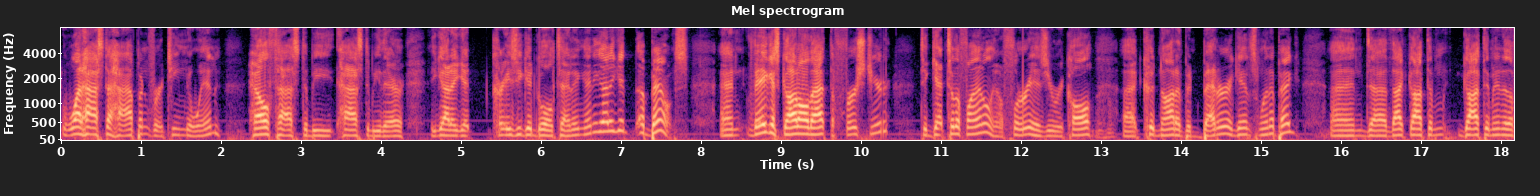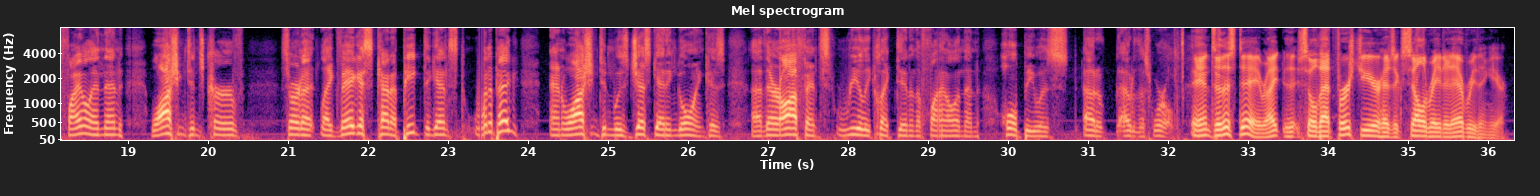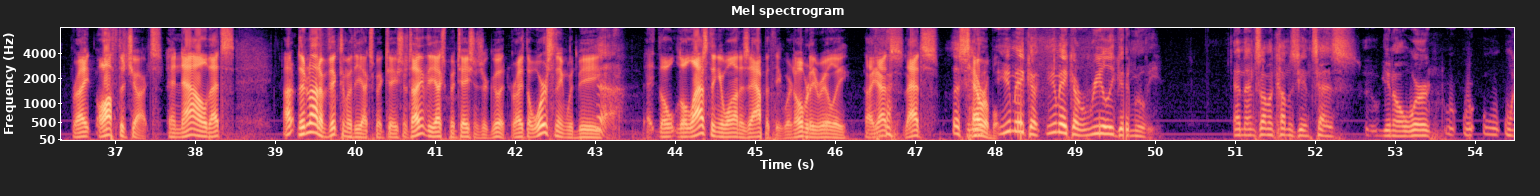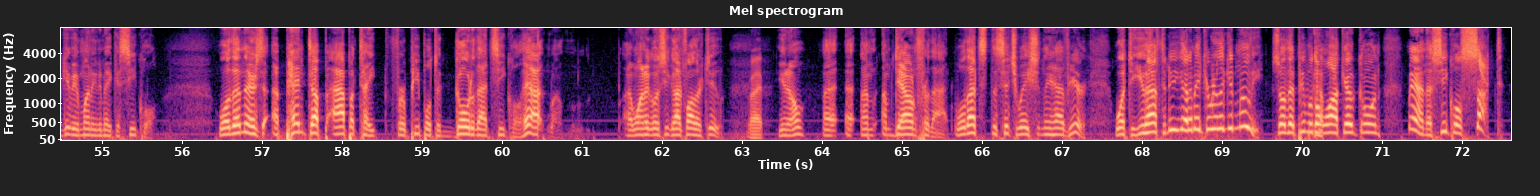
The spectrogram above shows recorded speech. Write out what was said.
what has to happen for a team to win? Health has to be has to be there. You got to get crazy good goaltending, and you got to get a bounce. And Vegas got all that the first year to get to the final. You know, Fleury, as you recall, mm-hmm. uh, could not have been better against Winnipeg, and uh, that got them got them into the final. And then Washington's curve sort of like Vegas kind of peaked against Winnipeg, and Washington was just getting going because uh, their offense really clicked in in the final, and then Holtby was out of out of this world. And to this day, right? So that first year has accelerated everything here, right? Off the charts, and now that's they're not a victim of the expectations. I think the expectations are good, right? The worst thing would be yeah. The the last thing you want is apathy, where nobody really like that's that's Listen, terrible. You, you make a you make a really good movie and then someone comes to you and says, you know, we're, we'll give you money to make a sequel. Well, then there's a pent up appetite for people to go to that sequel. Hey, I, I want to go see Godfather 2. Right. You know, uh, I'm, I'm down for that. Well, that's the situation they have here. What do you have to do? You got to make a really good movie so that people don't walk out going, man, the sequel sucked.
